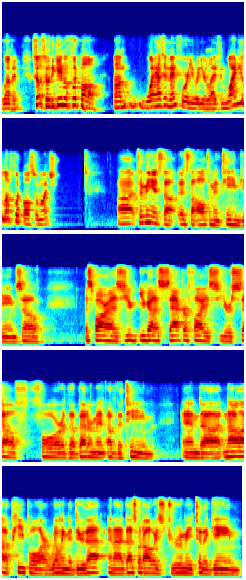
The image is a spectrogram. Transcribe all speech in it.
Love it. So, so the game of football um, what has it meant for you in your life, and why do you love football so much? Uh, to me, it's the it's the ultimate team game. So, as far as you you got to sacrifice yourself for the betterment of the team, and uh, not a lot of people are willing to do that. And I, that's what always drew me to the game.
